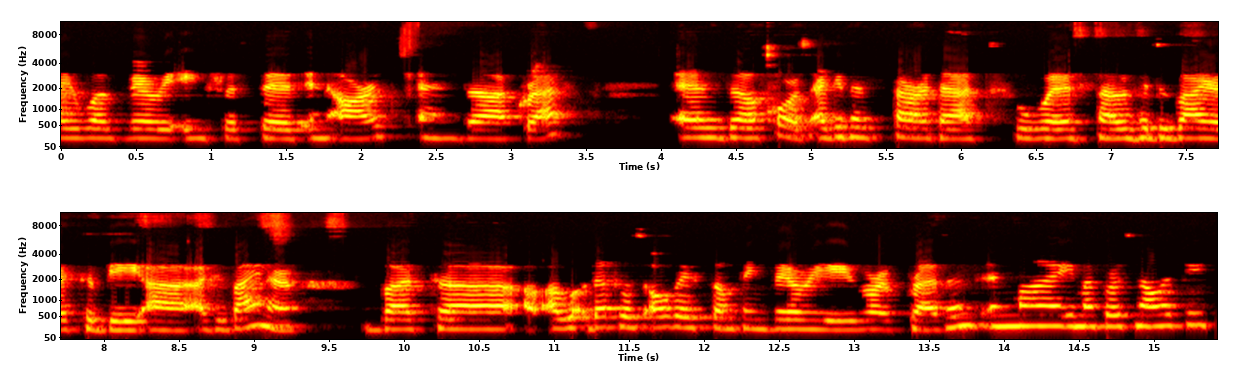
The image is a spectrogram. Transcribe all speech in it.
I was very interested in art and uh, craft. And uh, of course, I didn't start that with, uh, a desire to be uh, a designer, but uh, that was always something very, very present in my in my personality.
